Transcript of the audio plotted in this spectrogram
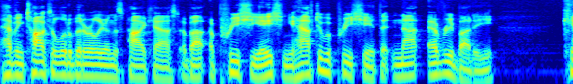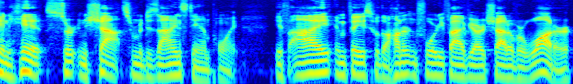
having talked a little bit earlier in this podcast about appreciation, you have to appreciate that not everybody can hit certain shots from a design standpoint. If I am faced with a 145 yard shot over water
